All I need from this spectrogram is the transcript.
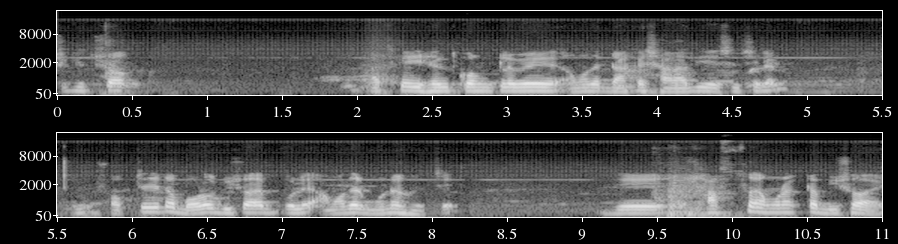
চিকিৎসক আজকে এই হেলথ কনক্লেভে আমাদের ডাকে সাড়া দিয়ে এসেছিলেন। সবচেয়ে যেটা বড় বিষয় বলে আমাদের মনে হয়েছে যে, স্বাস্থ্য এমন একটা বিষয়,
